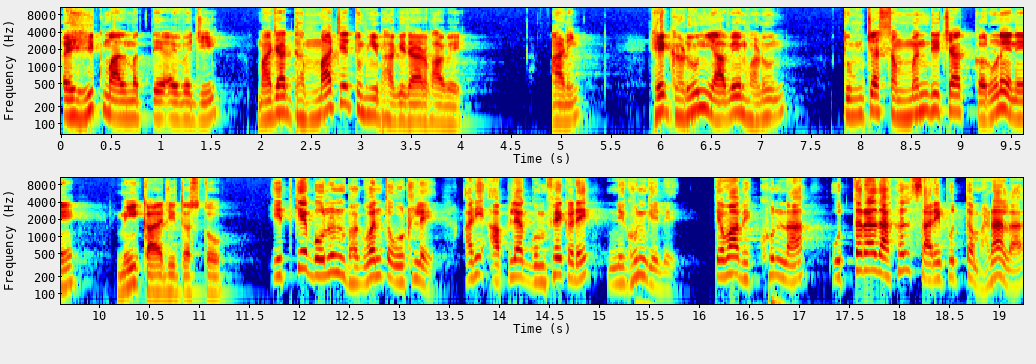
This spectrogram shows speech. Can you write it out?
ऐहिक मालमत्तेऐवजी माझ्या धम्माचे तुम्ही भागीदार व्हावे आणि हे घडून यावे म्हणून तुमच्या संबंधीच्या करुणेने मी काळजीत असतो. इतके बोलून भगवंत उठले आणि आपल्या गुंफेकडे निघून गेले. तेव्हा भिक्खूंना उत्तरादाखल सारीपुत्त म्हणाला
